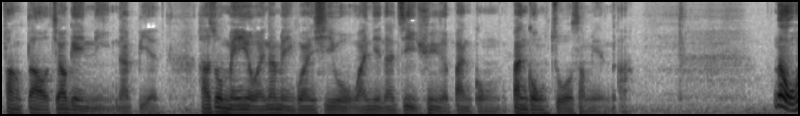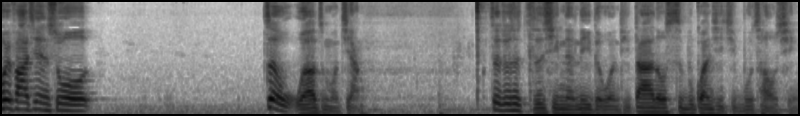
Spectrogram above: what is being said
放到交给你那边。”他说：“没有哎，那没关系，我晚点再自己去你的办公办公桌上面拿。”那我会发现说，这我要怎么讲？这就是执行能力的问题。大家都事不关己，己不操心。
